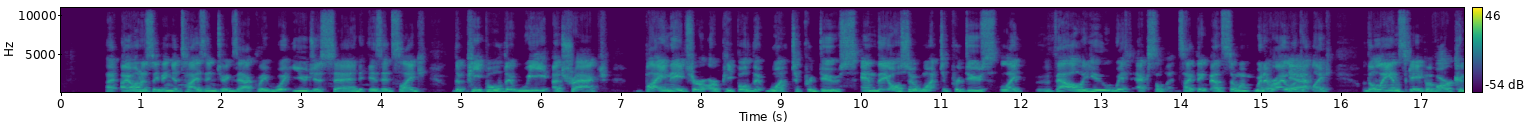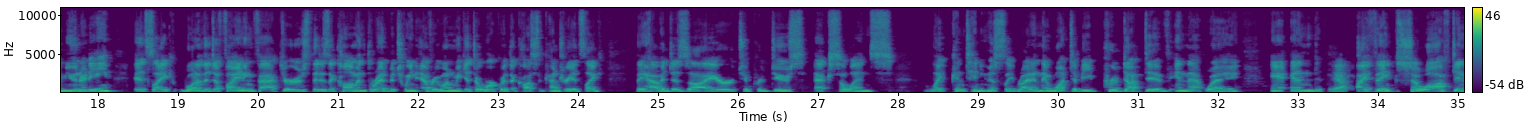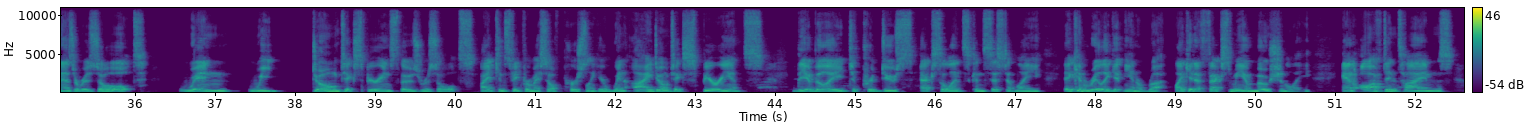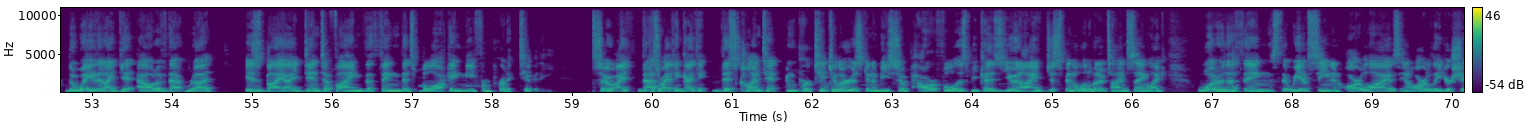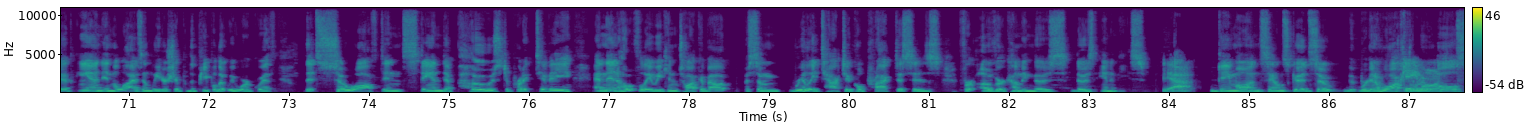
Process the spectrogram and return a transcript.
I, I honestly think it ties into exactly what you just said is it's like the people that we attract by nature are people that want to produce and they also want to produce like value with excellence. I think that's someone, whenever I look yeah. at like the landscape of our community, it's like one of the defining factors that is a common thread between everyone we get to work with across the country. It's like they have a desire to produce excellence like continuously, right? And they want to be productive in that way. And, and yeah. I think so often as a result, when we don't experience those results, I can speak for myself personally here. When I don't experience the ability to produce excellence consistently, it can really get me in a rut. Like it affects me emotionally. And oftentimes, the way that I get out of that rut is by identifying the thing that's blocking me from productivity. So I that's why I think I think this content in particular is going to be so powerful is because you and I just spent a little bit of time saying like what are the things that we have seen in our lives in our leadership and in the lives and leadership of the people that we work with that so often stand opposed to productivity. And then hopefully we can talk about some really tactical practices for overcoming those those enemies. Yeah. Game on. Sounds good. So we're going to walk Game through on. all.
